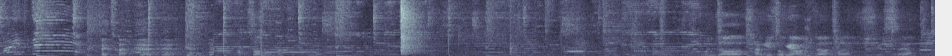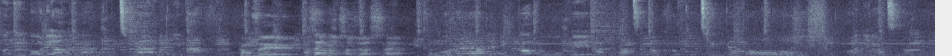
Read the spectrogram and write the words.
화이팅! 박수 한 번만 쳐줄래? 먼저 자기소개 먼저 한번 해주시겠어요? 저는 머리 하는 하얀코치 하얀입니다. 평소에 화장은 자주 하시나요? 근무를 해야 되니까 뭐 매일 하긴 하지만 그렇게 챙겨서 많이 하진 않아요.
